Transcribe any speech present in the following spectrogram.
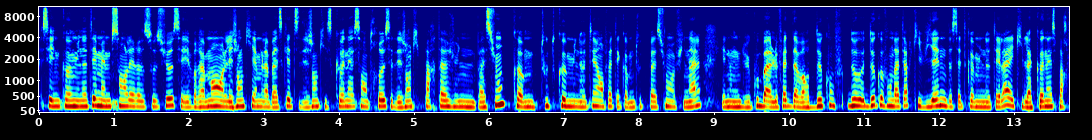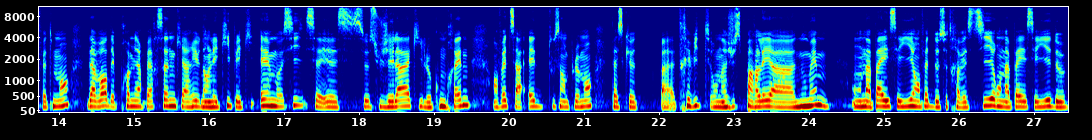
C'est une communauté même sans les réseaux sociaux. C'est vraiment les gens qui aiment la basket. C'est des gens qui se connaissent entre eux. C'est des gens qui partagent une passion, comme toute communauté en fait et comme toute passion au final. Et donc du coup, bah, le fait d'avoir deux, deux, deux, cofondateurs qui viennent de cette communauté-là et qui la connaissent parfaitement, d'avoir des premières personnes qui arrivent dans l'équipe et qui aiment aussi ce sujet-là, qui le comprennent, en fait, ça aide tout simplement parce que bah, très vite, on a juste parlé à nous-mêmes. On n'a pas essayé en fait de se travestir, on n'a pas essayé de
